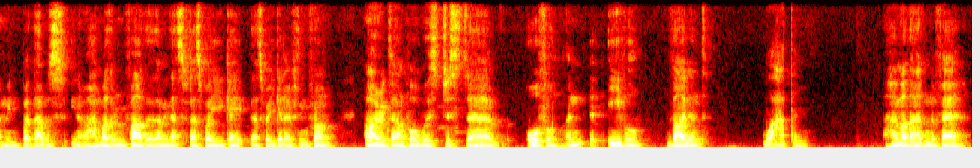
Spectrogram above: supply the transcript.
I mean, but that was you know her mother and father. I mean, that's that's where you get that's where you get everything from. Her example was just uh, awful and evil, violent. What happened? Her mother had an affair,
